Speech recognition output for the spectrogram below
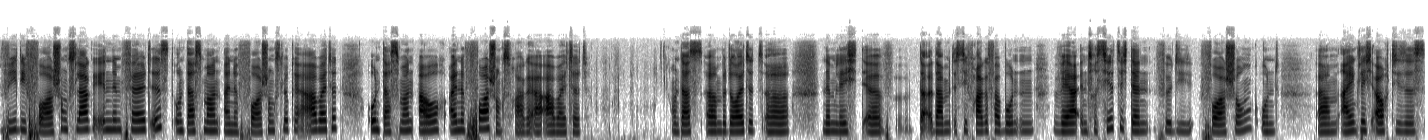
wie die Forschungslage in dem Feld ist und dass man eine Forschungslücke erarbeitet und dass man auch eine Forschungsfrage erarbeitet. Und das äh, bedeutet äh, nämlich, äh, da, damit ist die Frage verbunden, wer interessiert sich denn für die Forschung und ähm, eigentlich auch dieses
